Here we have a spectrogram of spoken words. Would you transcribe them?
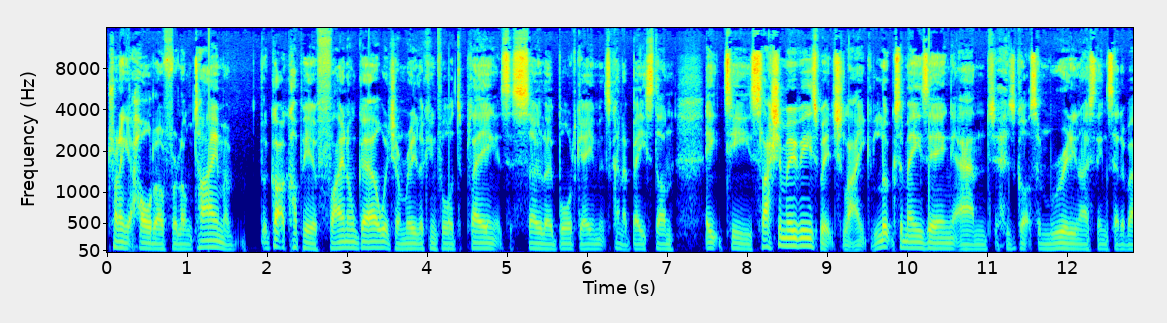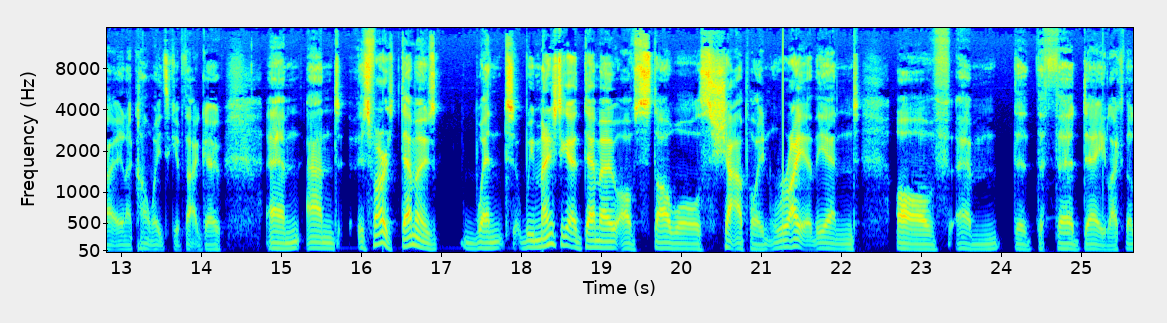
trying to get hold of for a long time. I've got a copy of Final Girl, which I'm really looking forward to playing. It's a solo board game that's kind of based on 80s slasher movies, which like looks amazing and has got some really nice things said about it, and I can't wait to give that a go. Um, and as far as demos went, we managed to get a demo of Star Wars Shatterpoint right at the end of um, the the third day, like the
